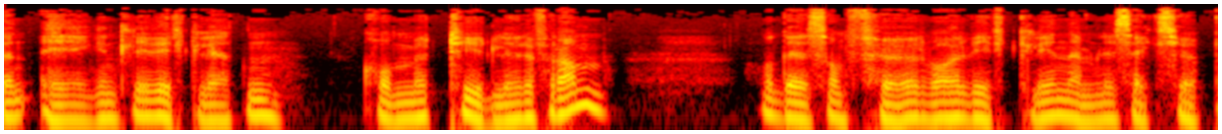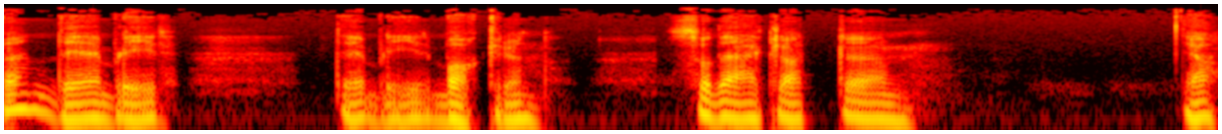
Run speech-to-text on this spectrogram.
den egentlige virkeligheten kommer tydeligere fram, og det som før var virkelig, nemlig sexkjøpet, det blir, det blir bakgrunn. Så det er klart eh, Ja,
